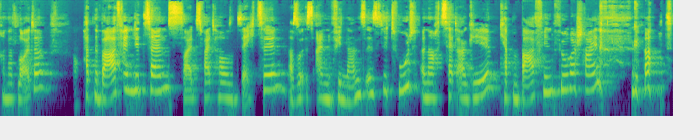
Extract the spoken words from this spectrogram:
300 Leute hat eine BaFin-Lizenz seit 2016, also ist ein Finanzinstitut nach ZAG. Ich habe einen BaFin-Führerschein gehabt.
